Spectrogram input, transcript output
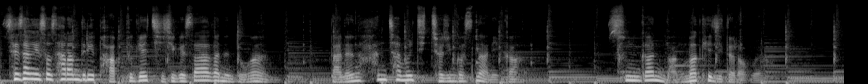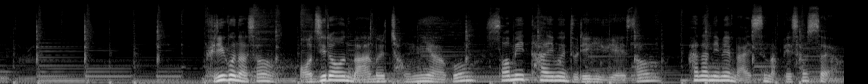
세상에서 사람들이 바쁘게 지식을 쌓아가는 동안 나는 한참을 뒤처진 것은 아닐까. 순간 막막해지더라고요. 그리고 나서 어지러운 마음을 정리하고 서밋 타임을 누리기 위해서 하나님의 말씀 앞에 섰어요.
